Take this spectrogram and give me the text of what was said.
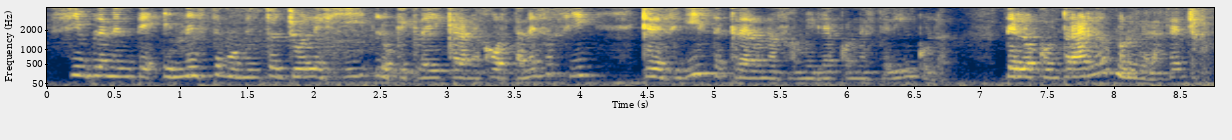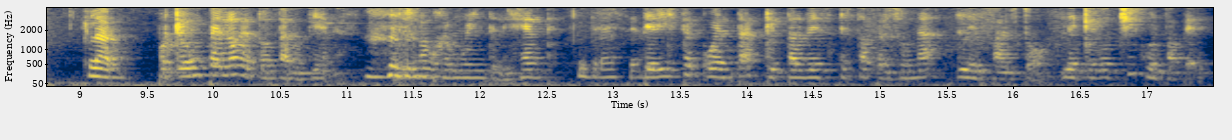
Simplemente en este momento yo elegí lo que creí que era mejor. Tan es así que decidiste crear una familia con este vínculo. De lo contrario, no lo hubieras hecho. Claro. Porque un pelo de tonta no tienes. Eres una mujer muy inteligente. Gracias. Te diste cuenta que tal vez esta persona le faltó, le quedó chico el papel.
